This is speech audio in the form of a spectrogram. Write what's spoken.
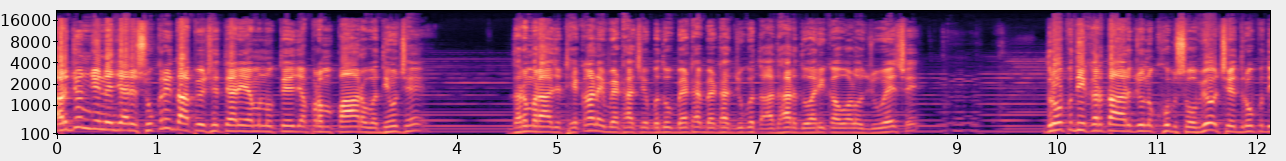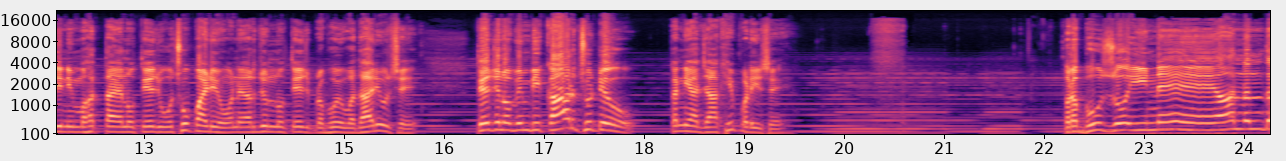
અર્જુનજીને જ્યારે સુકૃત આપ્યું છે, ત્યારે એમનું તેજ અપરંપાર વધ્યું છે. ધર્મરાજ ઠેકાણે બેઠા છે, બધું બેઠા બેઠા જુગત આધાર દ્વારિકા વાળો જુએ છે. દ્રૌપદી કરતા અર્જુન ખૂબ શોભ્યો છે, દ્રૌપદીની મહત્તા એનું તેજ ઓછું પાડ્યું અને અર્જુનનું તેજ પ્રભુએ વધાર્યું છે. તેજનો બિંબિકાર છૂટ્યો, કન્યા ઝાંખી પડી છે. પ્રભુ જોઈને આનંદ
